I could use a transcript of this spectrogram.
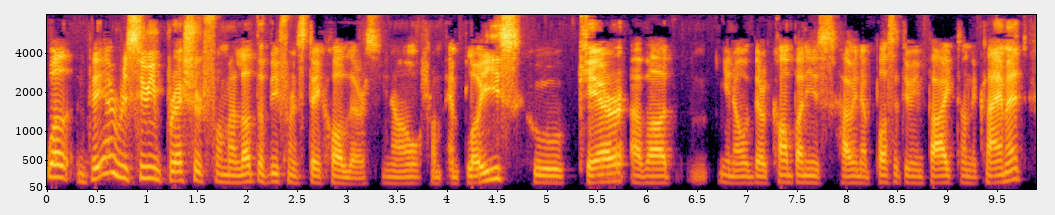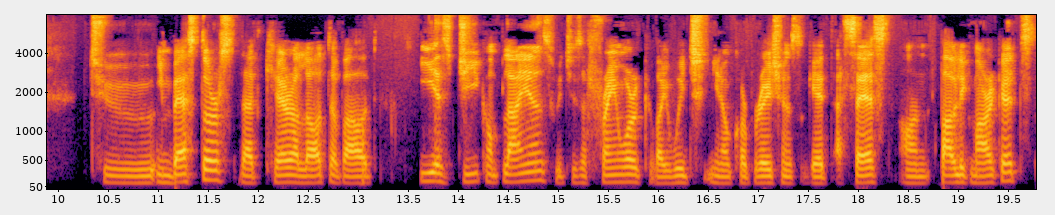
Well, they are receiving pressure from a lot of different stakeholders, you know, from employees who care about, you know, their companies having a positive impact on the climate, to investors that care a lot about ESG compliance, which is a framework by which you know corporations get assessed on public markets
